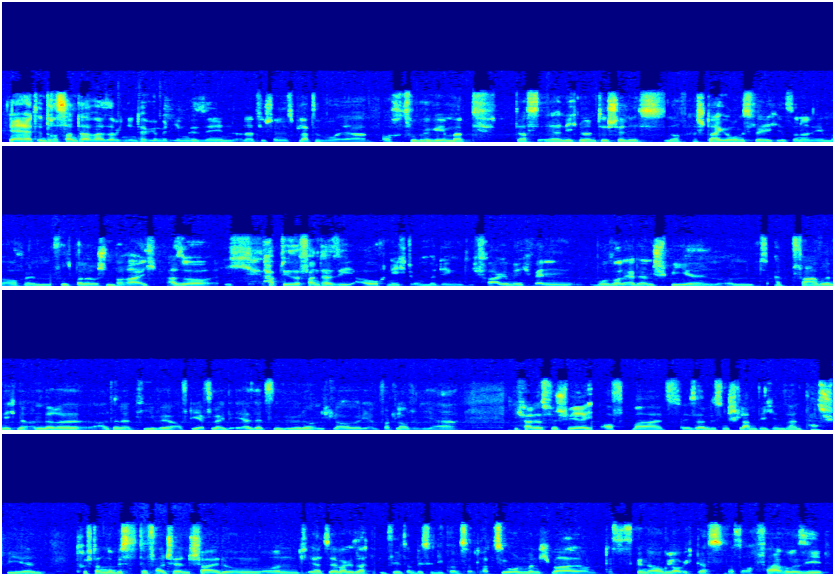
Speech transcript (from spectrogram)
Ja, er hat interessanterweise, habe ich ein Interview mit ihm gesehen an der Tischtennisplatte, wo er auch zugegeben hat, dass er nicht nur im Tischtennis noch steigerungsfähig ist, sondern eben auch im fußballerischen Bereich. Also ich habe diese Fantasie auch nicht unbedingt. Ich frage mich, wenn, wo soll er dann spielen? Und hat Favre nicht eine andere Alternative, auf die er vielleicht eher setzen würde? Und ich glaube, die Antwort lautet ja. Ich halte es für schwierig. Oftmals ist er ein bisschen schlampig in seinen Passspielen, trifft dann so ein bisschen falsche Entscheidungen und er hat selber gesagt, ihm fehlt so ein bisschen die Konzentration manchmal und das ist genau, glaube ich, das, was auch Favre sieht.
